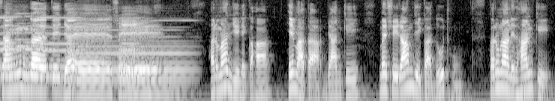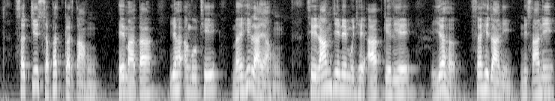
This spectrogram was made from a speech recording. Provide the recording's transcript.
संगति जैसे। हनुमान जी ने कहा हे माता, जानकी, मैं श्री राम जी का दूत हूँ। करुणा निधान की सच्ची शपथ करता हूँ। हे माता, यह अंगूठी मैं ही लाया हूँ। श्री राम जी ने मुझे आपके लिए यह सहिदानी, निशानी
